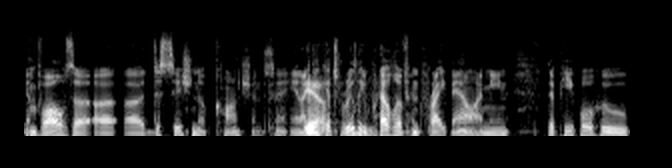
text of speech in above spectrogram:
involves a, a, a decision of conscience, and, and I think it's really relevant right now. I mean, the people who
